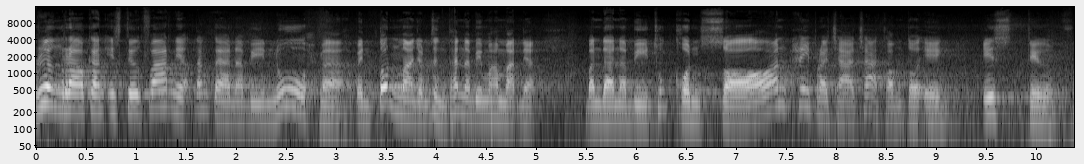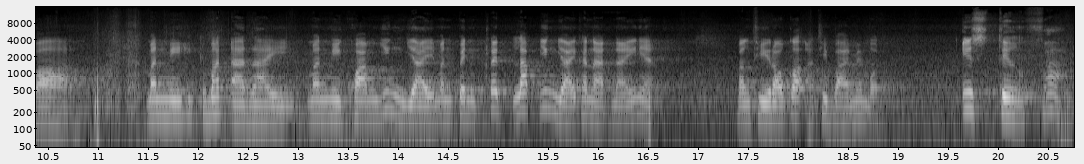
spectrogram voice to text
เรื่องราวการ استغفار เนี่ยตั้งแต่นบีนูห์มา เป็นต้นมาจนถึงท่านนาบีมุฮัมมัดเนี่ยบรรดานาบีทุกคนสอนให้ประชาชาติของตัวเอง استغفار มันมี حكمة อะไร มันมีความยิ่งใหญ่ มันเป็นเคล็ดลับยิ่งใหญ่ขนาดไหนเนี่ยบางทีเราก็อธิบายไม่หมดอิสติลฟาร์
